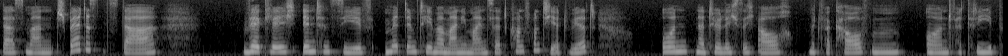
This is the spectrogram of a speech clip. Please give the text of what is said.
dass man spätestens da wirklich intensiv mit dem Thema Money Mindset konfrontiert wird und natürlich sich auch mit Verkaufen und Vertrieb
